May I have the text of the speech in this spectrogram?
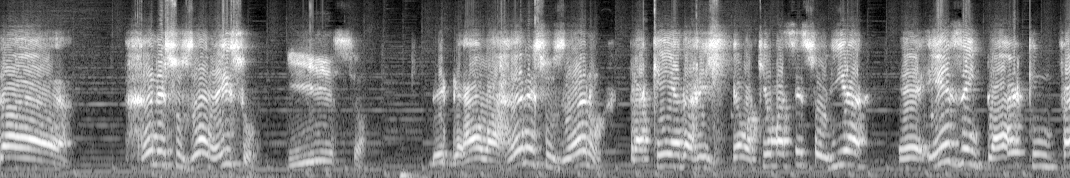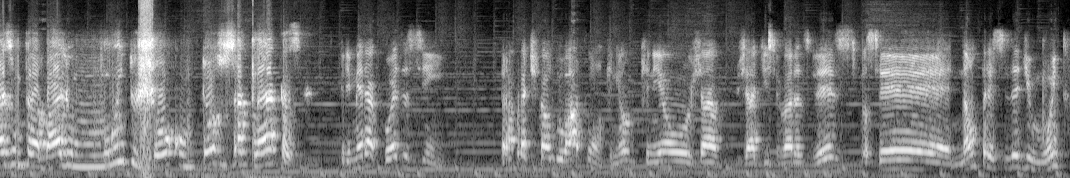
da Runner Suzano, é isso? Isso. Legal. A Runner Suzano, para quem é da região aqui, é uma assessoria é, exemplar, que faz um trabalho muito show com todos os atletas. Primeira coisa, assim, para praticar o duathlon, que nem, eu, que nem eu já, já disse várias vezes, você não precisa de muito,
